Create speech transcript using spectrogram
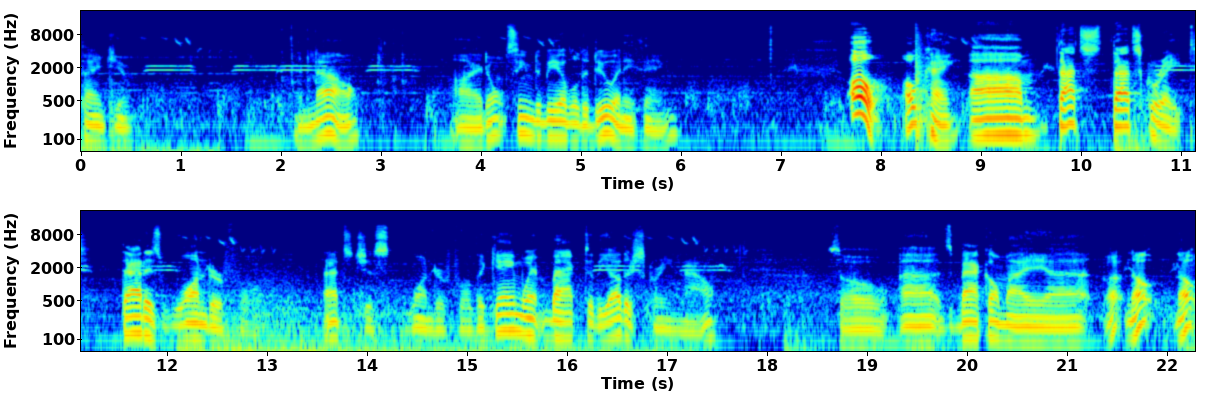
Thank you. And now... I don't seem to be able to do anything. Oh, okay. Um, that's that's great. That is wonderful. That's just wonderful. The game went back to the other screen now. So uh, it's back on my. Uh, oh, no, no,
